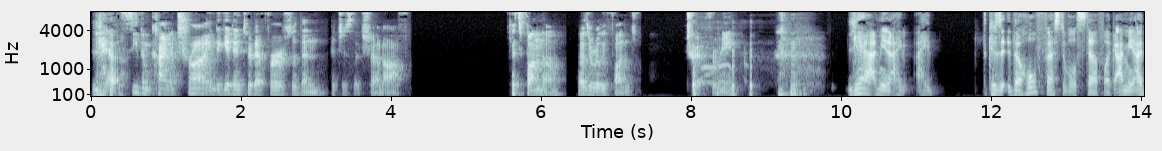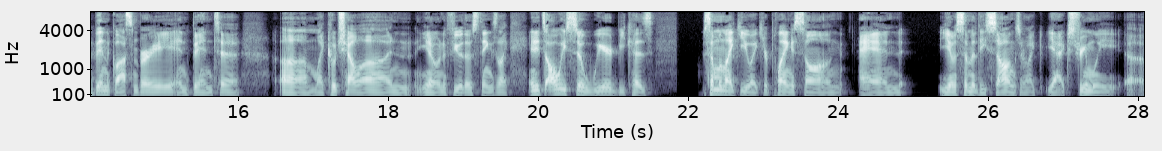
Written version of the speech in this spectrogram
yeah. I see them kind of trying to get into it at first, but then it just like shut off. It's fun though. That was a really fun trip for me. yeah, I mean, I, I, because the whole festival stuff, like, I mean, I've been to Glastonbury and been to, um, like Coachella and you know, and a few of those things, like, and it's always so weird because someone like you, like, you're playing a song and you know, some of these songs are like, yeah, extremely. Uh,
